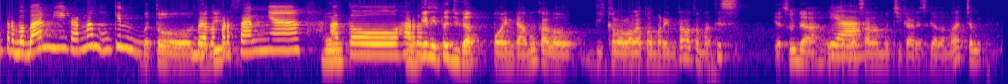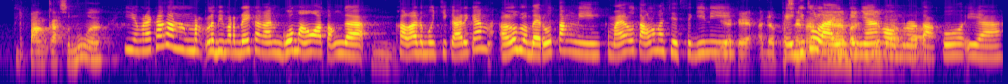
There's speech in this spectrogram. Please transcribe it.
terbebani karena mungkin betul berapa jadi persennya mung- atau harus mungkin itu juga poin kamu kalau dikelola oleh pemerintah otomatis ya sudah untuk Iya. masalah muncikari segala macam dipangkas semua Iya mereka kan mer- lebih merdeka kan, gue mau atau enggak. Hmm. Kalau ada mucikari kan, lo belum bayar utang nih, kemarin utang lo masih segini. ya kayak ada Kayak gitulah intinya kalau menurut aku, iya.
